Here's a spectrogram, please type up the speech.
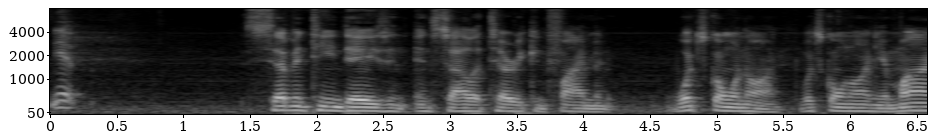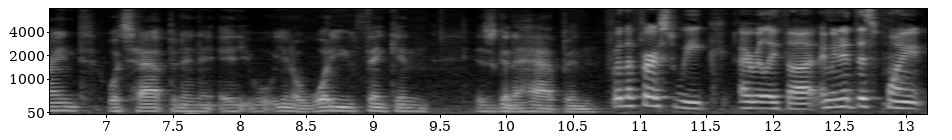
Yep. 17 days in, in solitary confinement. What's going on? What's going on in your mind? What's happening? You know, what are you thinking is going to happen? For the first week, I really thought, I mean, at this point,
